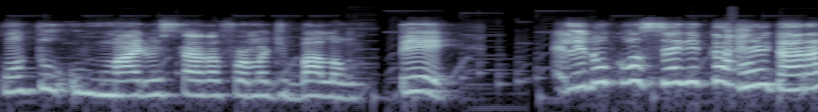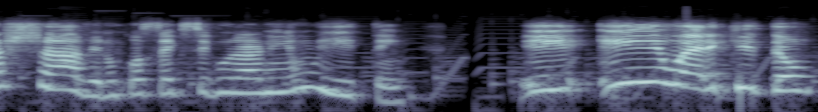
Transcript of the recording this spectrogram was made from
quando o Mario está na forma de balão P, ele não consegue carregar a chave, não consegue segurar nenhum item. E, e o Eric deu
